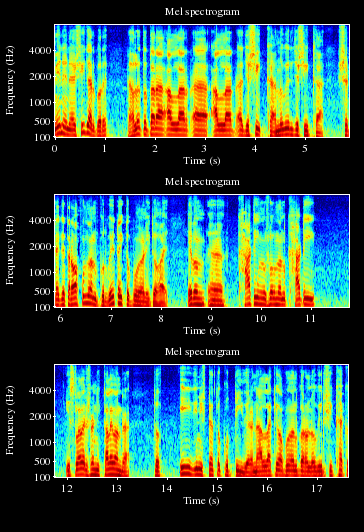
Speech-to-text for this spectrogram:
মেনে নেয়, স্বীকার করে, তাহলে তো তারা আল্লাহর আল্লাহর যে শিক্ষা, নবীর যে শিক্ষা, সেটাকে তারা অপমান করবে, এটাই তো প্রমাণিত হয়। এবং খাঁটি মুসলমান, খাঁটি ইসলামের সৈনিক তালেবানরা, তো এই জিনিসটা তো করতেই পারে না। আল্লাহকে অপমান করা, নবীর শিক্ষাকে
